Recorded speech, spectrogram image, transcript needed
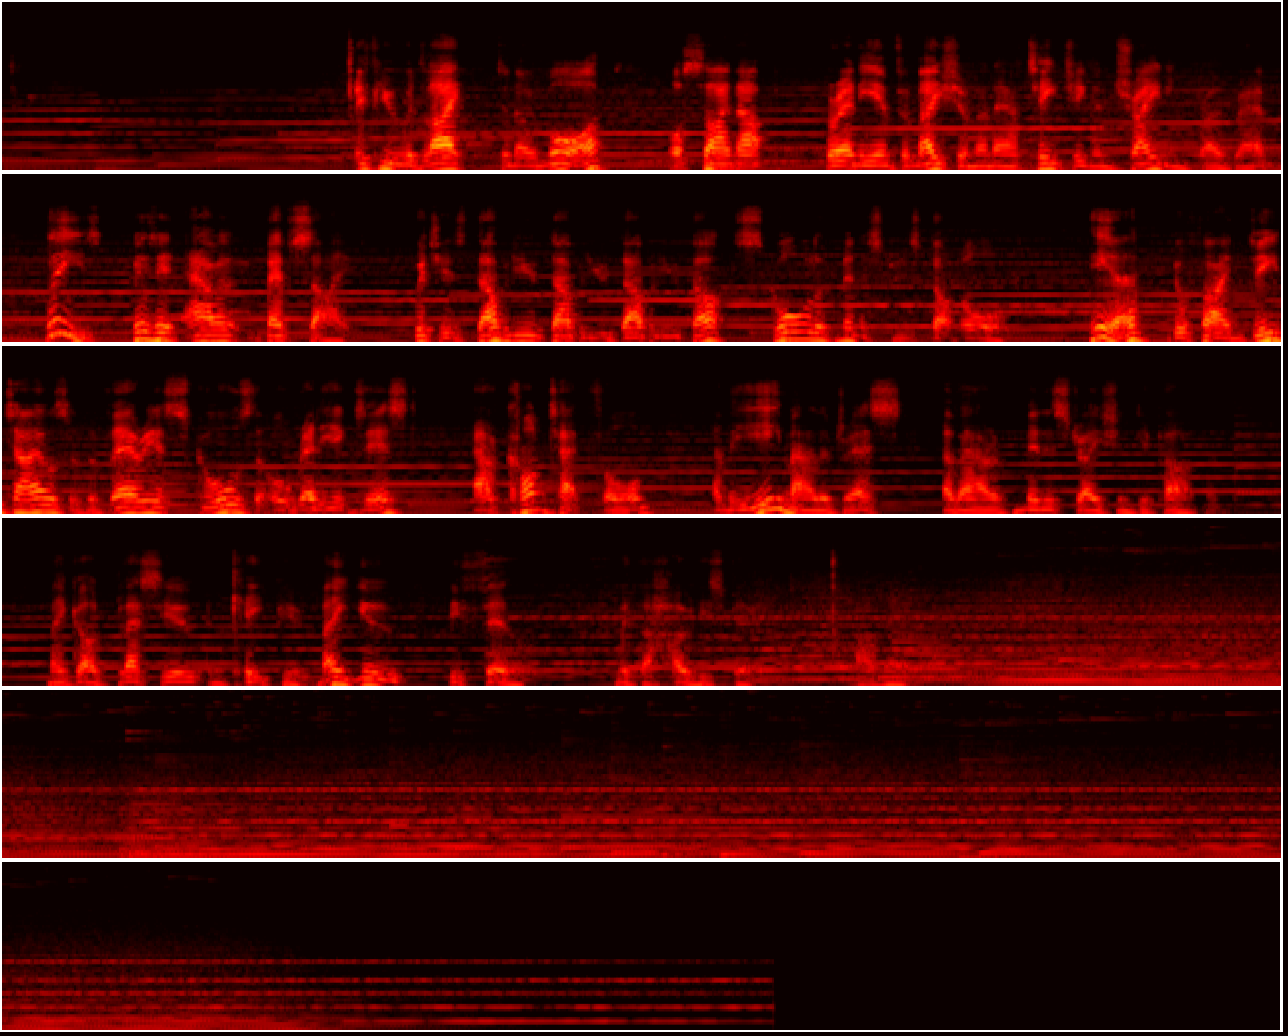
If you would like to know more or sign up for any information on our teaching and training program, please visit our website, which is www.schoolofministries.org. Here you'll find details of the various schools that already exist, our contact form, and the email address of our administration department. May God bless you and keep you. May you be filled with the Holy Spirit. Amen.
